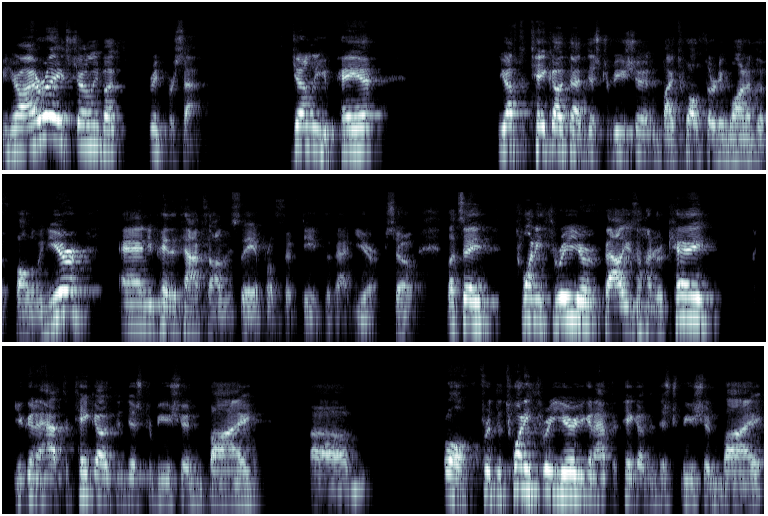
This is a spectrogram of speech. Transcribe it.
in your IRA, it's generally about 3%. Generally, you pay it. You have to take out that distribution by 1231 of the following year, and you pay the tax obviously April 15th of that year. So let's say 23, your value is 100K you're going to have to take out the distribution by, um, well, for the 23 year, you're going to have to take out the distribution by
